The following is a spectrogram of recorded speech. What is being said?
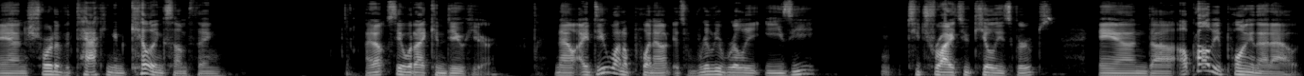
and short of attacking and killing something, I don't see what I can do here. Now, I do want to point out it's really, really easy to try to kill these groups, and uh, I'll probably be pointing that out.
